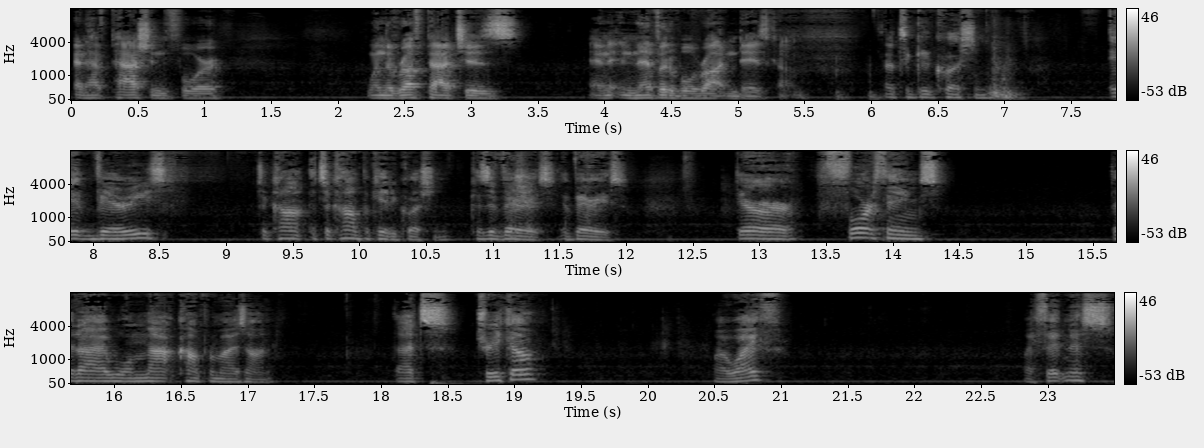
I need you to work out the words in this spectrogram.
and have passion for, when the rough patches and inevitable rotten days come. That's a good question. It varies. It's a com- it's a complicated question because it varies. It varies. There are four things that I will not compromise on. That's Trico, my wife, my fitness,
